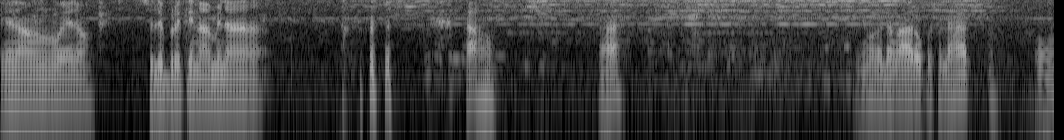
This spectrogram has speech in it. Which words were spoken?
ayan ang ayan, o. celebrity namin na tao. Ha? Ayan, magandang araw po sa lahat. Oh.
